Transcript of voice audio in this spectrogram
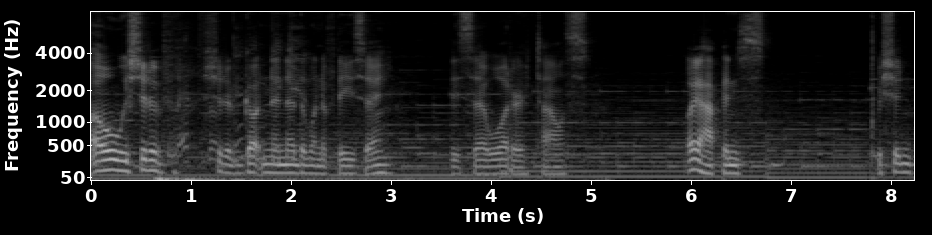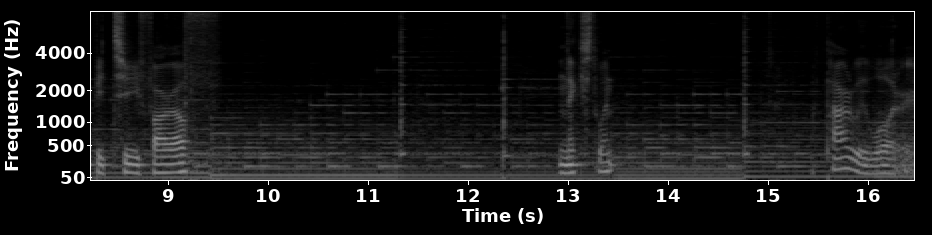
Oh, we should have should have gotten another one of these, eh? These uh, water tiles. What happens? We shouldn't be too far off. Next one. Powered with water.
